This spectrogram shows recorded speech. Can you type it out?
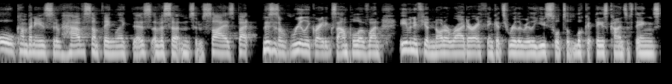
all companies sort of have something like this of a certain sort of size. But this is a really great example of one. Even if you're not a writer, I think it's really, really useful to look at these kinds of things.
